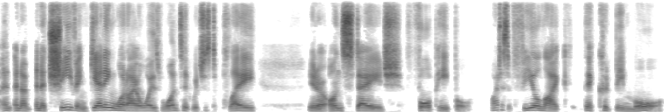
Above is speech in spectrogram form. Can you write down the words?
and, and, and achieving, getting what I always wanted, which is to play, you know, on stage for people. Why does it feel like there could be more?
